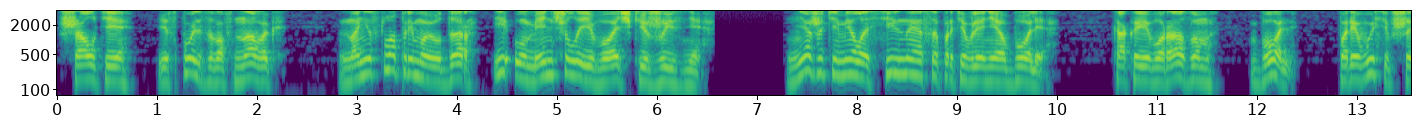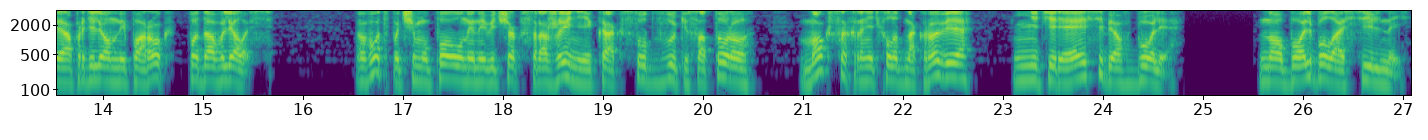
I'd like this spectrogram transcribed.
Шалти, использовав навык, нанесла прямой удар и уменьшила его очки жизни. Нежить имела сильное сопротивление боли. Как и его разум, боль, превысившая определенный порог, подавлялась. Вот почему полный новичок в сражении, как Судзуки Сатору, мог сохранить хладнокровие, не теряя себя в боли. Но боль была сильной.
